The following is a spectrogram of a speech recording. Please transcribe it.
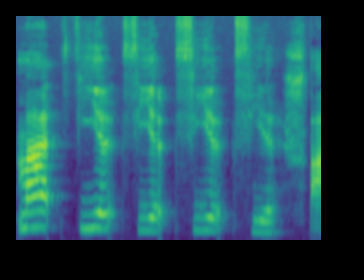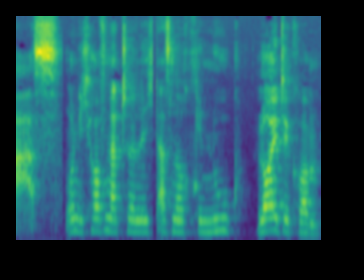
mal viel, viel, viel, viel Spaß. Und ich hoffe natürlich, dass noch genug Leute kommen.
